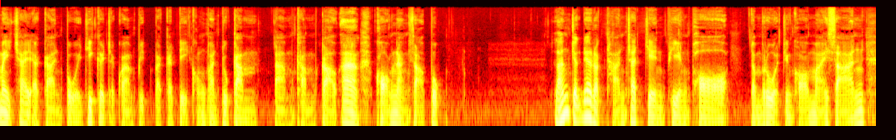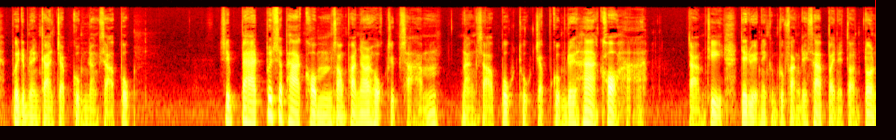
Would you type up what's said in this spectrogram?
ไม่ใช่อาการป่วยที่เกิดจากความผิดปกติของพันธุกรรม ตามคำกล่าวอ้างของนางสาวปุ๊กหลังจากได้หลักฐานชัดเจนเพียงพอตำรวจจึงขอหมายสารเพื่อดำเนินการจับกลุ่มนางสาวปุ๊ก18 พฤษภาคม 2563 นางสาวปุ๊กถูกจับกลุ่มด้วย 5 ข้อหา ตามที่ได้เรียนให้คุณผู้ฟังได้ทราบไปในตอนต้น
